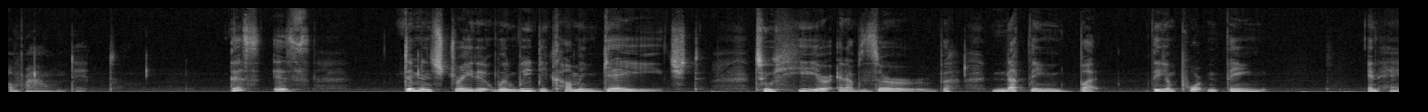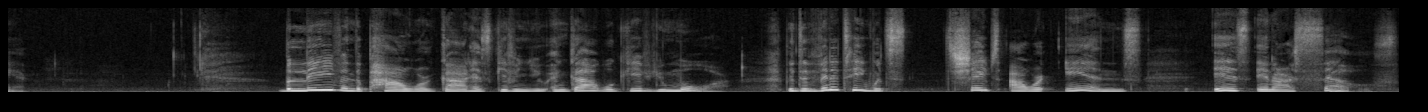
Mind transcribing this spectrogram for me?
around it. This is demonstrated when we become engaged to hear and observe nothing but the important thing in hand. Believe in the power God has given you, and God will give you more. The divinity which shapes our ends is in ourselves.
